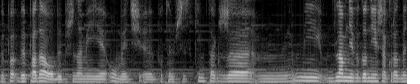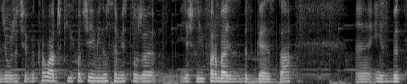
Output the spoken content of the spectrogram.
wypa- wypadałoby przynajmniej je umyć e, po tym wszystkim, także mm, mi, dla mnie wygodniejsze akurat będzie użycie wykałaczki, choć jej minusem jest to, że jeśli farba jest zbyt gęsta e, i zbyt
